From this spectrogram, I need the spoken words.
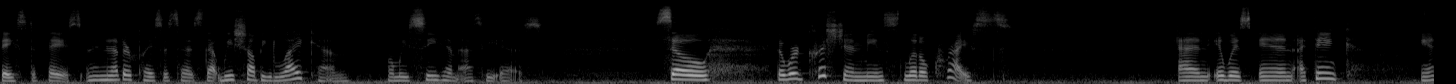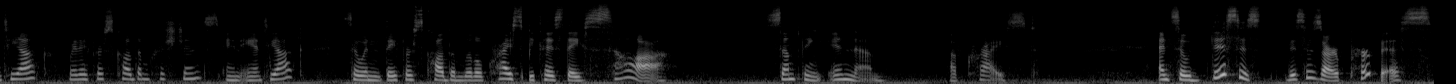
face to face. And in another place it says that we shall be like him when we see him as he is. So the word Christian means little Christs. And it was in, I think, Antioch where they first called them Christians, in Antioch. So when they first called them little Christ because they saw something in them of Christ. And so this is this is our purpose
